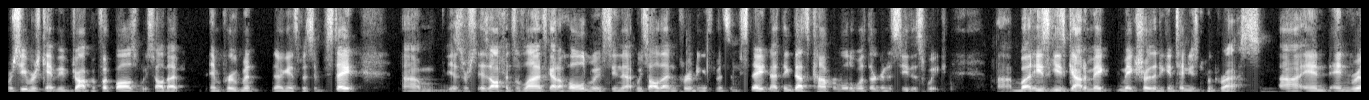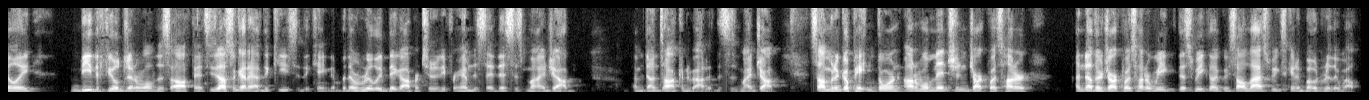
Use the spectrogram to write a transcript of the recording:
Receivers can't be dropping footballs. We saw that improvement against Mississippi State. Um, his, his offensive line's got a hold. We've seen that. We saw that improved against Mississippi State, and I think that's comparable to what they're going to see this week. Uh, but he's he's got to make make sure that he continues to progress uh, and and really be the field general of this offense. He's also got to have the keys to the kingdom. But a really big opportunity for him to say, "This is my job. I'm done talking about it. This is my job." So I'm going to go Payton Thorne, honorable mention, Jarquez Hunter. Another Jarquez Hunter week this week, like we saw last week, is going to bode really well.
